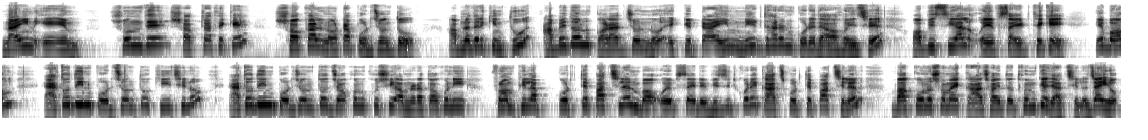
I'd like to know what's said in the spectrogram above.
nine AM সন্ধে সাতটা থেকে সকাল নটা পর্যন্ত। আপনাদের কিন্তু আবেদন করার জন্য একটি টাইম নির্ধারণ করে দেওয়া হয়েছে অফিসিয়াল ওয়েবসাইট থেকে। এবং এতদিন পর্যন্ত কি ছিল? এতদিন পর্যন্ত যখন খুশি আপনারা তখনই ফর্ম ফিল করতে পারছিলেন বা ওয়েবসাইটে ভিজিট করে কাজ করতে পারছিলেন বা কোনো সময় কাজ হয়তো থমকে যাচ্ছিল। যাই হোক,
